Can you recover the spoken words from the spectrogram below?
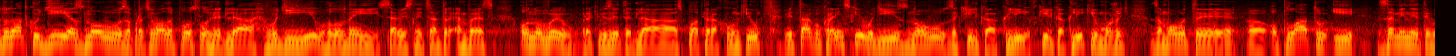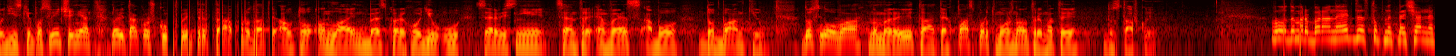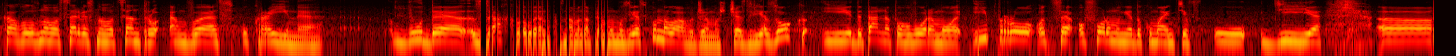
В додатку дія знову запрацювали послуги для водіїв. Головний сервісний центр МВС оновив реквізити для сплати рахунків. Відтак українські водії знову за кілька клі... в кілька кліків можуть замовити е, оплату і замінити водійське посвідчення. Ну і також купити та продати авто онлайн без переходів у сервісні центри МВС або до банків. До слова, номери та техпаспорт можна отримати доставкою. Володимир Баранець, заступник начальника головного сервісного центру МВС України. Буде за хвилинку з нами на прямому зв'язку. Налагоджуємо ще зв'язок і детально поговоримо і про оце оформлення документів у дії. Е,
